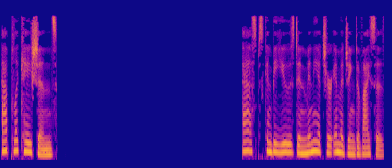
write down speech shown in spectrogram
Applications ASPs can be used in miniature imaging devices.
